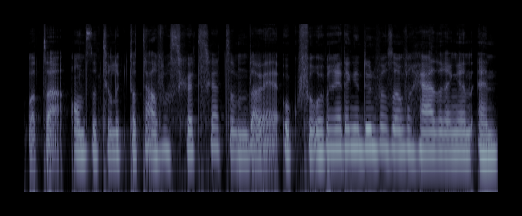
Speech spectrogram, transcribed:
Wat dat ons natuurlijk totaal verschut schat, omdat wij ook voorbereidingen doen voor zo'n vergaderingen. En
